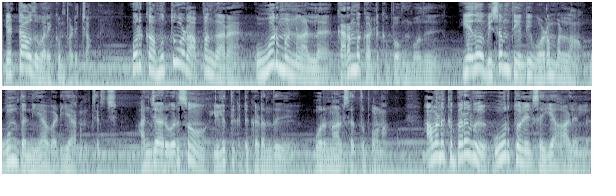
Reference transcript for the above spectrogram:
எட்டாவது வரைக்கும் படிச்சான். ஒருக்கா முத்துவோட அப்பங்காரன் ஒவ்வொரு மண்ணு அல்ல கரம்ப காட்டுக்கு போகும்போது ஏதோ விஷம் தீண்டி உடம்பெல்லாம் ஊன் தண்ணியா வடிய ஆரம்பிச்சிருச்சு. அஞ்சாறு வருஷம் இழுத்துக்கிட்டு கிடந்து ஒரு நாள் செத்து போனான். அவனுக்கு பிறகு ஊர் தொழில் செய்ய ஆள் இல்லை.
